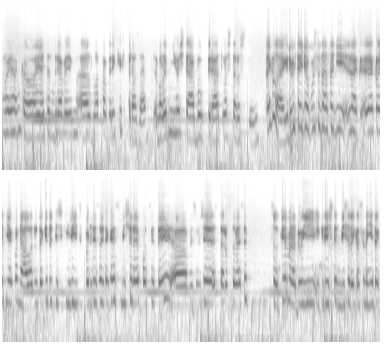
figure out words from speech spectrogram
Ahoj Janko, já tě zdravím eh, z La Fabriky v Praze, volebního štábu Pirátů a starostů. Takhle, kdybych tady chtěl pustit zásadní základní jako náladu, tak je to těžký říct, protože jsou také smíšené pocity a myslím, že starostové se celkem radují, i když ten výsledek asi není tak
